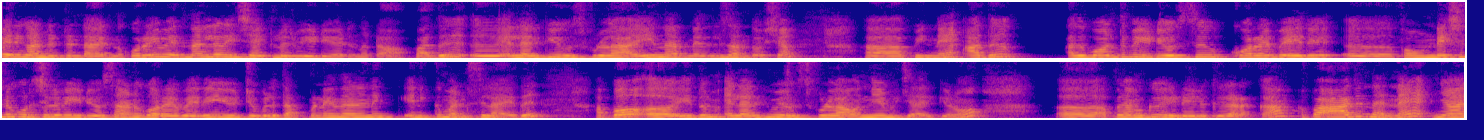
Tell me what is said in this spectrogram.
പേര് കണ്ടിട്ടുണ്ടായിരുന്നു. കുറേ പേര് നല്ല റീച്ച് ആയിട്ടുള്ള ഒരു വീഡിയോ ആയിരുന്നു കേട്ടോ അപ്പം അത് എല്ലാവർക്കും യൂസ്ഫുൾ ആയി എന്ന് അറിഞ്ഞതിൽ സന്തോഷം. പിന്നെ അത് അതുപോലത്തെ വീഡിയോസ് കുറേ പേര് ഫൗണ്ടേഷനെ കുറിച്ചുള്ള വീഡിയോസ് ആണ് കുറേ പേര് യൂട്യൂബിൽ തപ്പണേന്നാണ് എനിക്ക് മനസ്സിലായത്. അപ്പോൾ ഇതും എല്ലാവർക്കും യൂസ്ഫുൾ ആവും ഞാൻ വിചാരിക്കണു അപ്പോൾ നമുക്ക് വീഡിയോയിലേക്ക് കിടക്കാം. അപ്പോൾ ആദ്യം തന്നെ ഞാൻ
